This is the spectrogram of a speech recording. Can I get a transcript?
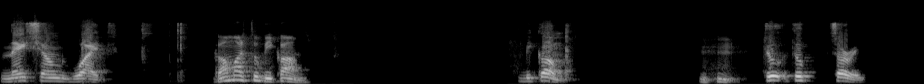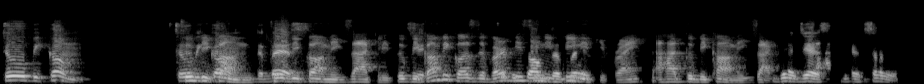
nationwide. Come or to become? Become. Mhm. To, to, sorry, to become. To, become, the best. to become, exactly. To become because the verb is in infinitive, right? I had to become, exactly. Yes, yes, yes, sorry.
